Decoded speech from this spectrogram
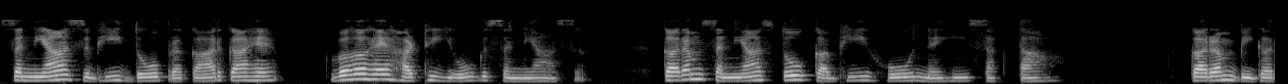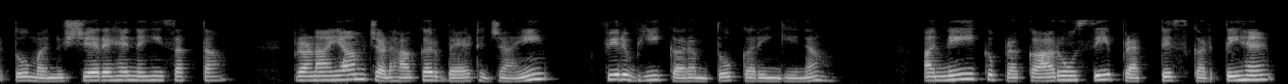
सन्यास भी दो प्रकार का है, वह है हठ योग सन्यास। कर्म संन्यास तो कभी हो नहीं सकता। कर्म बिगर तो मनुष्य रह नहीं सकता। प्राणायाम चढ़ाकर बैठ जाएँ, फिर भी कर्म तो करेंगे ना। अनेक प्रकारों से प्रैक्टिस करते हैं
